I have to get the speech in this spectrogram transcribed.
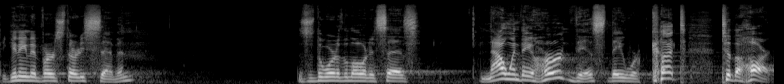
beginning at verse 37. This is the word of the Lord. It says, Now when they heard this, they were cut to the heart.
